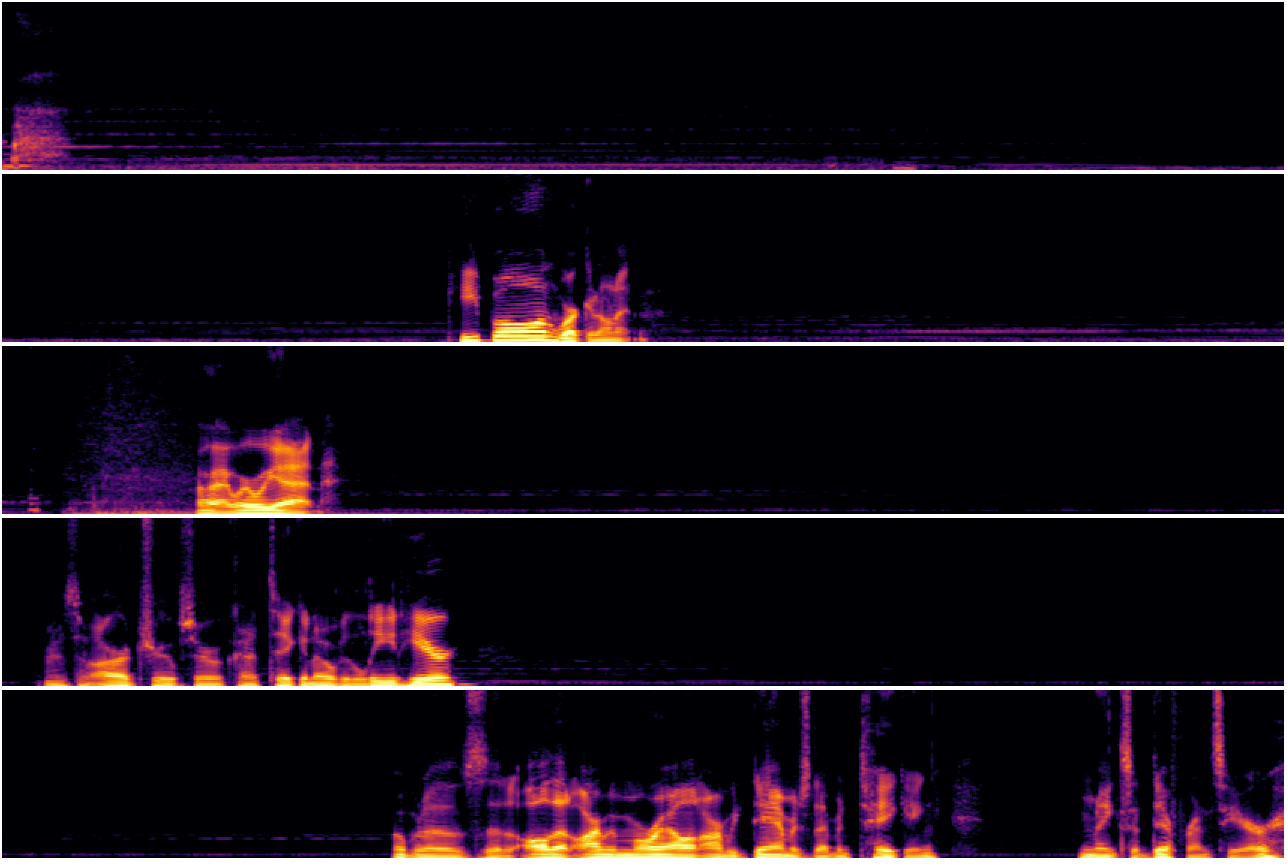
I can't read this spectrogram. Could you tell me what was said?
Keep on working on it. All right, where are we at? So our troops are kind of taking over the lead here. Hoping that all that army morale and army damage that I've been taking makes a difference here.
